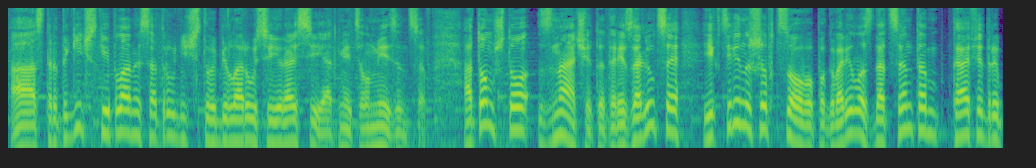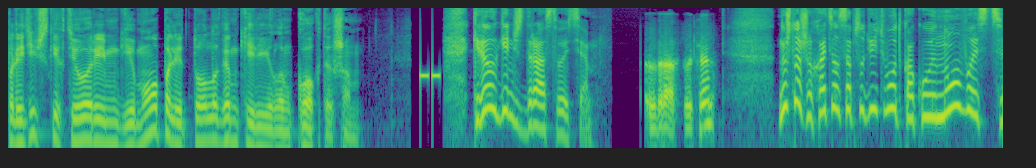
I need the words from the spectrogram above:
а стратегические планы сотрудничества Беларуси и России, отметил Мезенцев. О том, что значит эта резолюция, Екатерина Шевцова поговорила с доцентом кафедры политических теорий МГИМО, политологом Кириллом Кириллом Коктышем. Кирилл Евгеньевич, здравствуйте. Здравствуйте. Ну что ж, хотелось обсудить вот какую новость.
